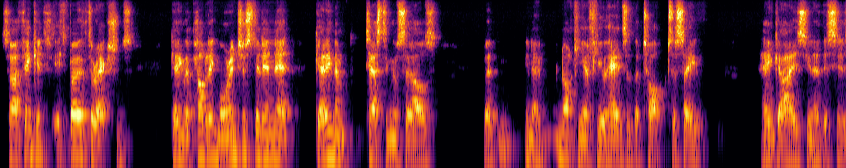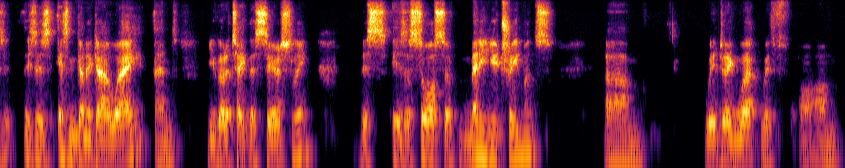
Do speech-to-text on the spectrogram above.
So I think it's it's both directions, getting the public more interested in it, getting them testing themselves, but you know knocking a few heads at the top to say, hey guys, you know this is this is isn't going to go away, and you've got to take this seriously. This is a source of many new treatments. Um, we're doing work with on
